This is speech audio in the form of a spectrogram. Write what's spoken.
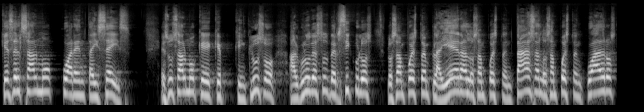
que es el Salmo 46. Es un salmo que, incluso algunos de esos versículos los han puesto en playeras, los han puesto en tazas, los han puesto en cuadros.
